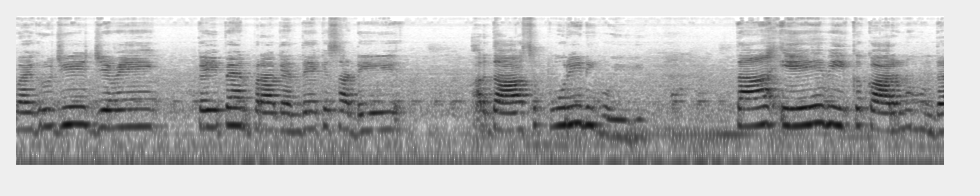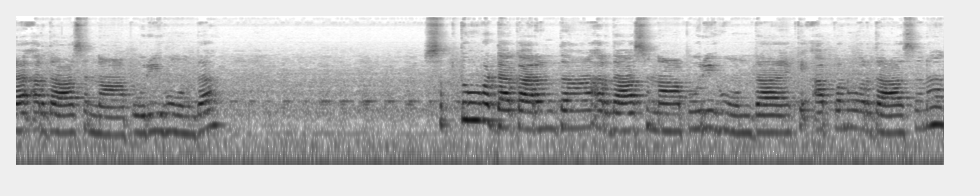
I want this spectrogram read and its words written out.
ਵਾਹਿਗੁਰੂ ਜੀ, ਜਿਵੇਂ ਕਈ ਭੈਣ ਭਰਾ ਕਹਿੰਦੇ ਕਿ ਸਾਡੀ ਅਰਦਾਸ ਪੂਰੀ ਨਹੀਂ ਹੋਈਗੀ, ਤਾਂ ਇਹ ਵੀ ਇੱਕ ਕਾਰਨ ਹੁੰਦਾ ਅਰਦਾਸ ਨਾ ਪੂਰੀ ਹੋਣ ਦਾ। ਸਭ ਤੋਂ ਵੱਡਾ ਕਾਰਨ ਤਾਂ ਅਰਦਾਸ ਨਾ ਪੂਰੀ ਹੋਣ ਦਾ ਹੈ ਕਿ ਆਪਾਂ ਨੂੰ ਅਰਦਾਸ ਨਾ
